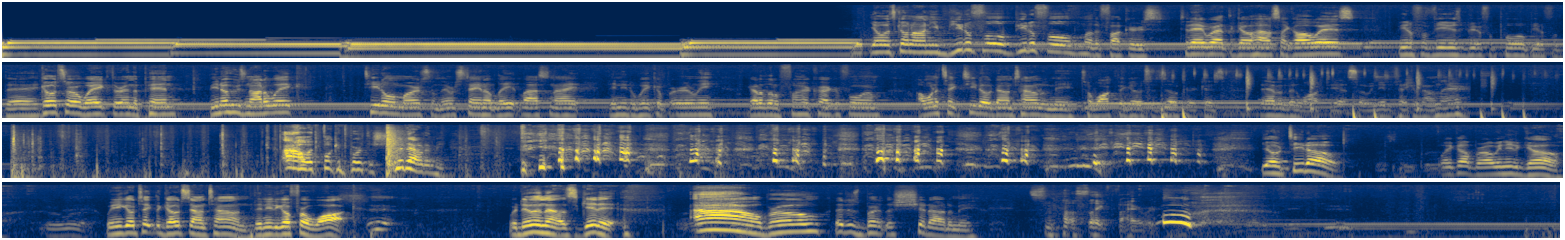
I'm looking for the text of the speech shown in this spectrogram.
Yo, what's going on, you beautiful, beautiful motherfuckers? Today we're at the Go House like always. Beautiful views, beautiful pool, beautiful day. Goats are awake, they're in the pen. But you know who's not awake? Tito and Marcelin. They were staying up late last night. They need to wake up early. Got a little firecracker for them. I want to take Tito downtown with me to walk the goats at Zilker because they haven't been walked yet, so we need to take them down there. Ow, it fucking burnt the shit out of me. Yo, Tito. Wake up, bro. We need to go. We need to go take the goats downtown. They need to go for a walk. We're doing that. Let's get it. Ow, bro. That just burnt the shit out of me. smells like fireworks. Woo.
